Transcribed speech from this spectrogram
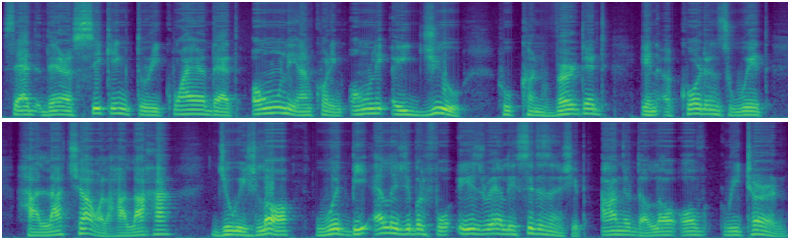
said they are seeking to require that only, I'm quoting, only a Jew who converted in accordance with halacha or halacha, Jewish law, would be eligible for Israeli citizenship under the law of return.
